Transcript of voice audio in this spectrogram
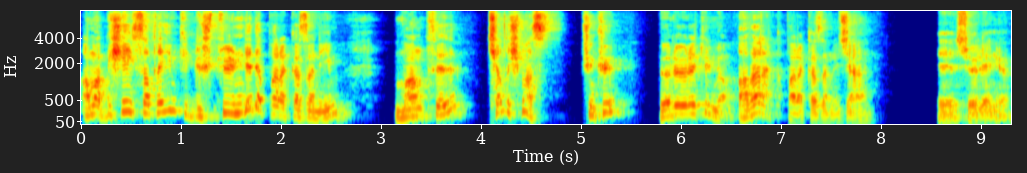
Ama bir şey satayım ki düştüğünde de para kazanayım mantığı çalışmaz. Çünkü böyle öğretilmiyor. Alarak para kazanacağın e, söyleniyor.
